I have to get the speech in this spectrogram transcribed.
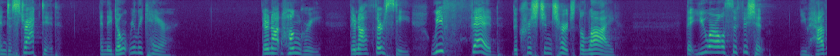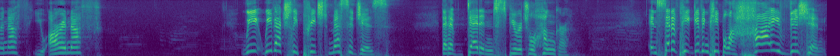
and distracted, and they don't really care. They're not hungry, they're not thirsty. We've fed the Christian church the lie that you are all sufficient, you have enough, you are enough. We, we've actually preached messages that have deadened spiritual hunger instead of giving people a high vision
